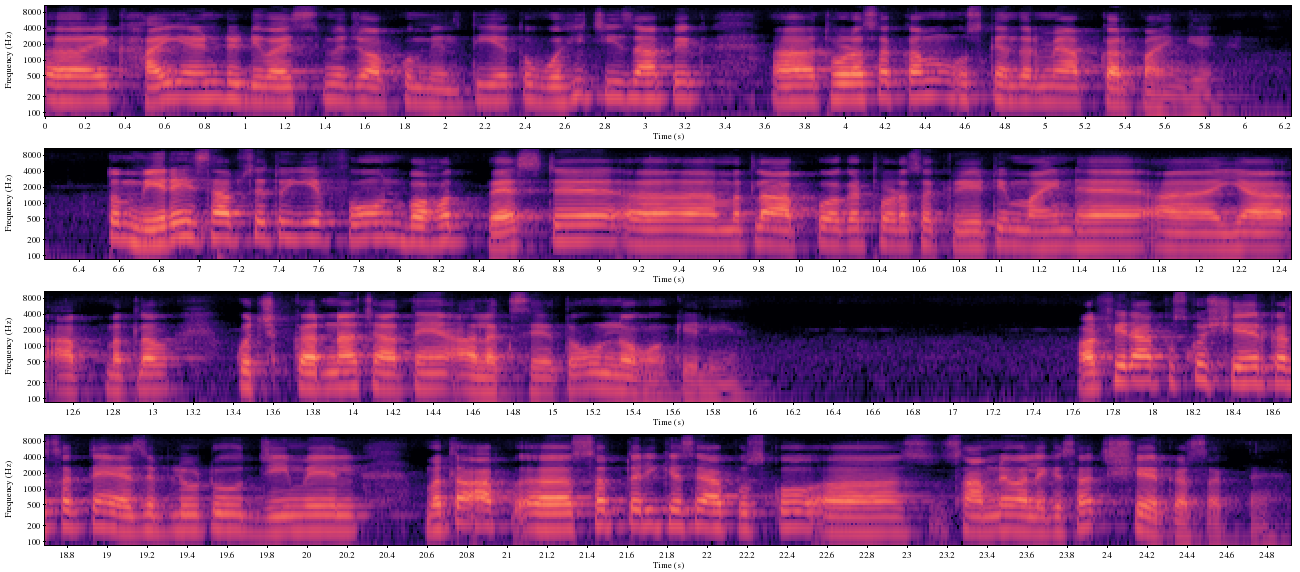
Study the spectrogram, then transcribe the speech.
एक हाई एंड डिवाइस में जो आपको मिलती है तो वही चीज़ आप एक थोड़ा सा कम उसके अंदर में आप कर पाएँगे। तो मेरे हिसाब से तो ये फ़ोन बहुत बेस्ट है आ, मतलब आपको अगर थोड़ा सा क्रिएटिव माइंड है आ, या आप मतलब कुछ करना चाहते हैं अलग से तो उन लोगों के लिए। और फिर आप उसको शेयर कर सकते हैं एज ए ब्लूटूथ जी मतलब आप आ, सब तरीके से आप उसको आ, सामने वाले के साथ शेयर कर सकते हैं।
